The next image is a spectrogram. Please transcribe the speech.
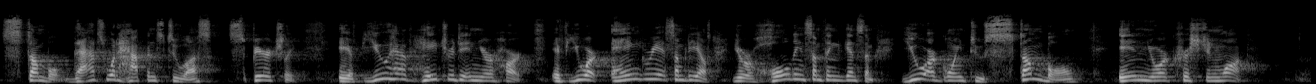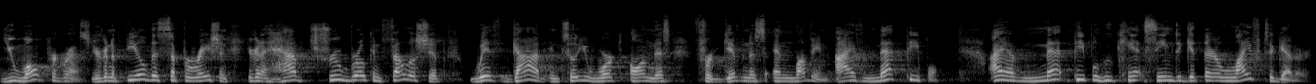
stumble. That's what happens to us spiritually. If you have hatred in your heart, if you are angry at somebody else, you're holding something against them, you are going to stumble in your Christian walk you won't progress. You're going to feel this separation. You're going to have true broken fellowship with God until you work on this forgiveness and loving. I've met people. I have met people who can't seem to get their life together.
